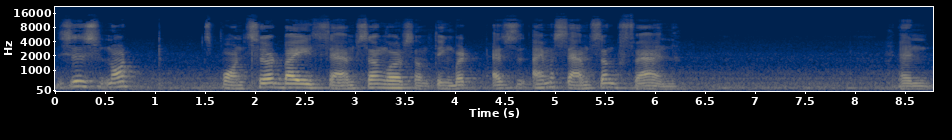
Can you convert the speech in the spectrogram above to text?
This is not sponsored by samsung or something but as i'm a samsung fan and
